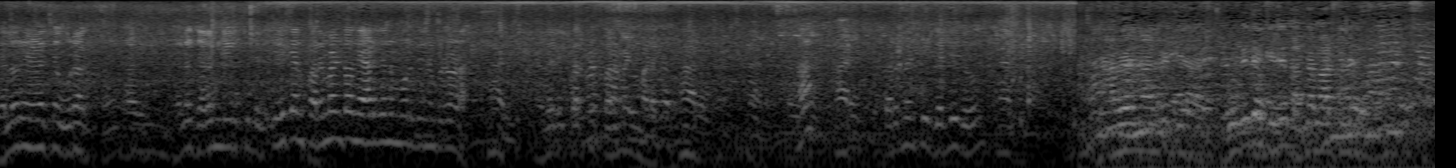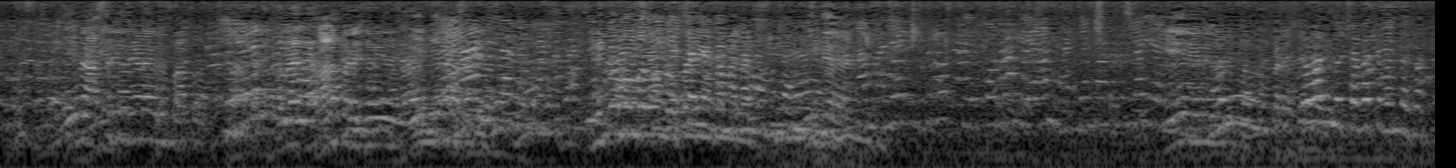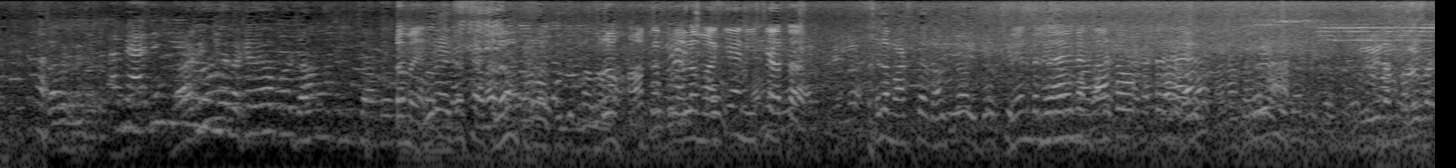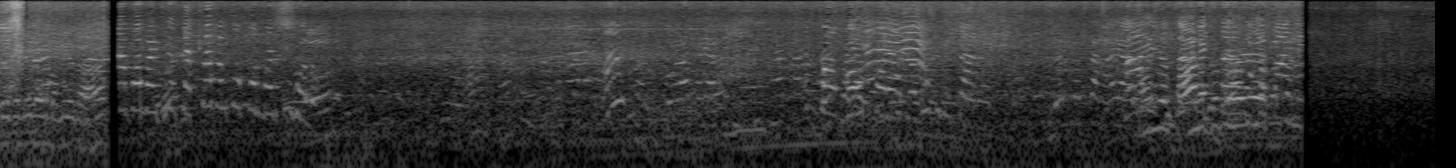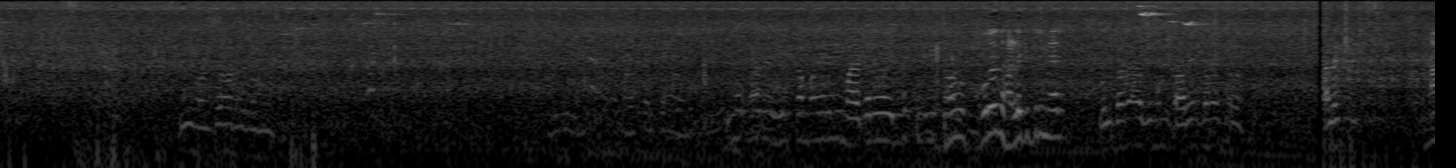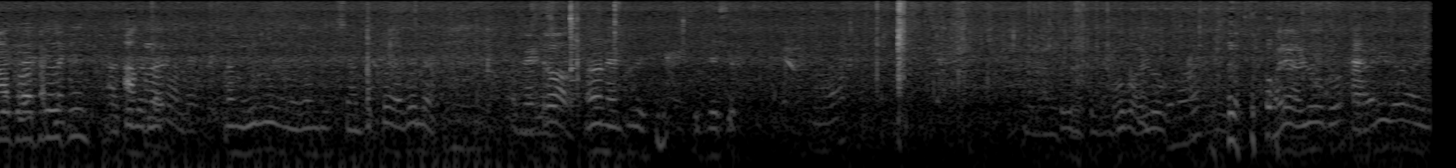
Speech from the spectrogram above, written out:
ಎಲ್ಲರೂ ಹೇಳುತ್ತೆ ಊರಾಗ ಎಲ್ಲ ಜಲ ನೀರು ಕೂಡ ಈಗೇನು ಪರ್ಮೆಂಟ್ ಒಂದು ಎರಡು ದಿನ ಮೂರು ದಿನ ಬಿಡೋಣ? ಎಲ್ಲರಿಗೆ ಪರ್ಮೆಂಟ್ ಮಾಡೋದು ಪರ್ಮೆಂಟ್ ಈ ಗಡ್ಡಿದು ಏನೇನು ಇನ್ಕಮ್ ಅಂಬರ್ ಒಂದು ರೂಪಾಯಿ ಇನ್ಕಮ್ ಇಲ್ಲ ಈಗ ಏನೇನಿಲ್ಲ ರೀ ಪಾಪ ಹಾಕೋ ಪ್ರಾಬ್ಲಮ್ ಹಾಕಿ ನೀಚೆ ಆತ ಎಲ್ಲ ಮಾಡಿಸ್ತಾ ಏನು ಬೆಲೆ ಕಾಟ ಕಾಟ ಮಾಡ್ಕೊಂಡು ನಾವು ಪೂರ ಹಳಗಿದ್ರ ಮೇಲೆ ಒಂದು ಬರ ಅದು ನಮ್ಮ ನಮ್ಮ ಊರು ಒಂದು ಶಾಂತಪ್ಪ ಅದಲ್ಲ. ಹಳ್ಳು ಮಳೆ ಹಳ್ಳು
